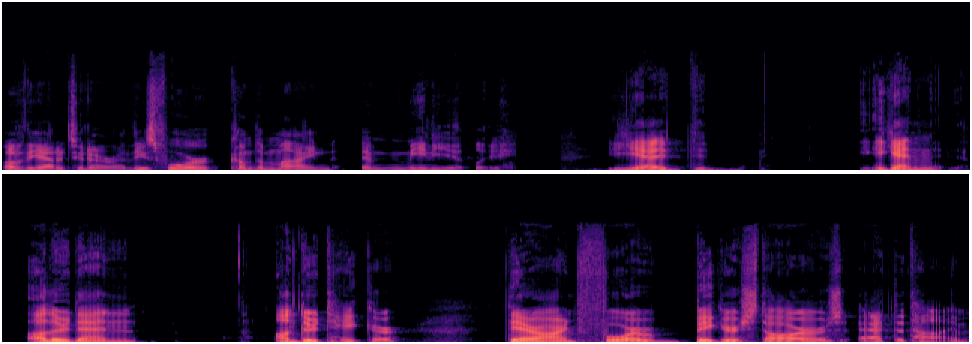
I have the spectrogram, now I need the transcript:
of the Attitude Era, these four come to mind immediately. Yeah. Again, other than Undertaker, there aren't four bigger stars at the time.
